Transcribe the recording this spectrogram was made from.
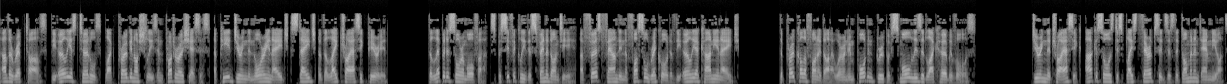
other reptiles, the earliest turtles, like Proganochelys and Proterochersis, appeared during the Norian age stage of the late Triassic period. The Lepidosauromorpha, specifically the Sphenodontia, are first found in the fossil record of the earlier Carnian age. The Procolophonidae were an important group of small lizard-like herbivores. During the Triassic, archosaurs displaced therapsids as the dominant amniotes.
